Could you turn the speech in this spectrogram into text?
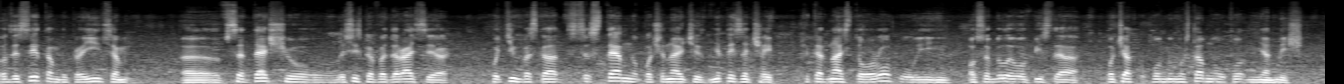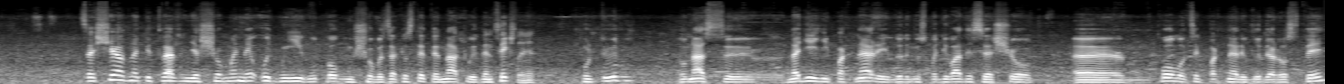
одеситам, українцям е, все те, що Російська Федерація хотів би сказати системно, починаючи з 2014 року, і особливо після початку повномасштабного вторгнення нижче. Це ще одне підтвердження, що ми не одні у тому, щоб захистити нашу ідентичність, культуру. У нас е, надійні партнери, і будемо сподіватися, що е, коло цих партнерів буде рости.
